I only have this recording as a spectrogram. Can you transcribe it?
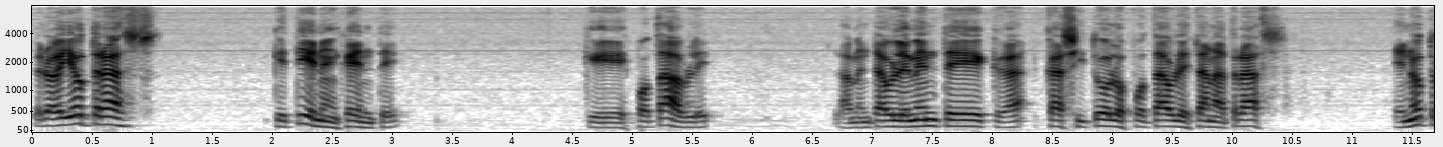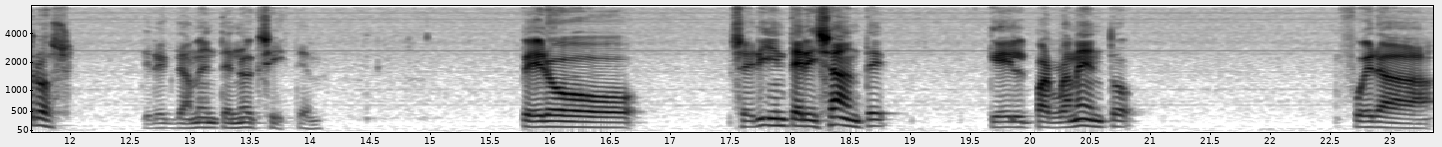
Pero hay otras que tienen gente que es potable. Lamentablemente casi todos los potables están atrás, en otros directamente no existen. Pero sería interesante que el Parlamento fuera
